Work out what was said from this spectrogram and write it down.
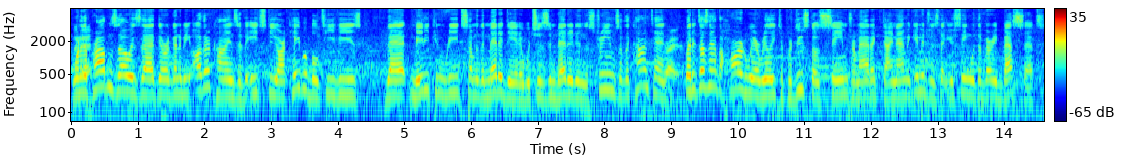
One okay. of the problems though is that there are going to be other kinds of HDR capable TVs that maybe can read some of the metadata which is embedded in the streams of the content, right. but it doesn't have the hardware really to produce those same dramatic dynamic images that you're seeing with the very best sets.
